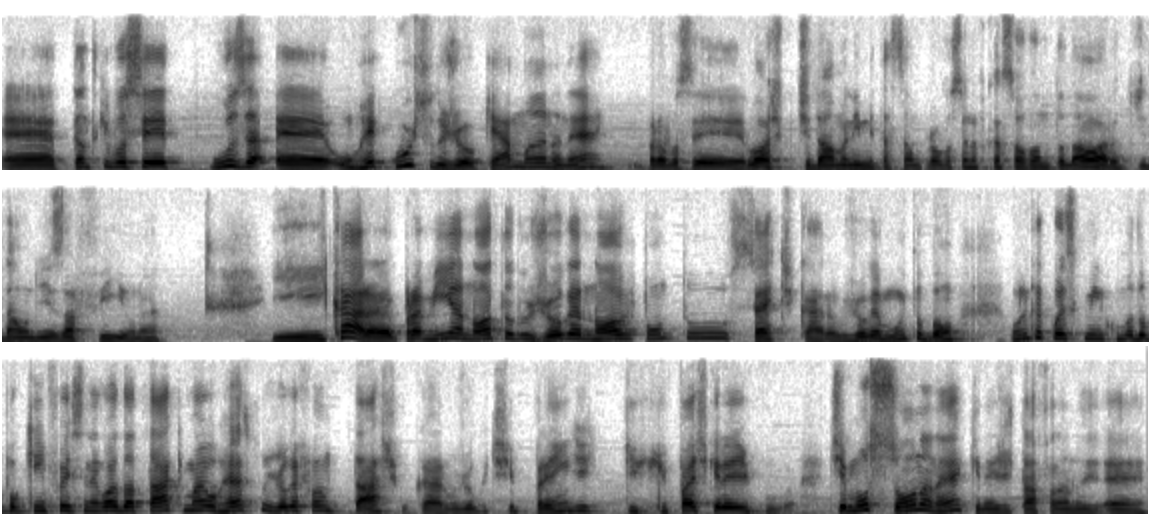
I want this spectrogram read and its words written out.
É, tanto que você usa é, um recurso do jogo, que é a mana, né? Para você, lógico, te dá uma limitação para você não ficar salvando toda hora, te dá um desafio, né? E, cara, pra mim a nota do jogo é 9.7, cara. O jogo é muito bom. A única coisa que me incomodou um pouquinho foi esse negócio do ataque, mas o resto do jogo é fantástico, cara. Um jogo que te prende, que te faz querer. te emociona, né? Que nem a gente tava falando, é,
